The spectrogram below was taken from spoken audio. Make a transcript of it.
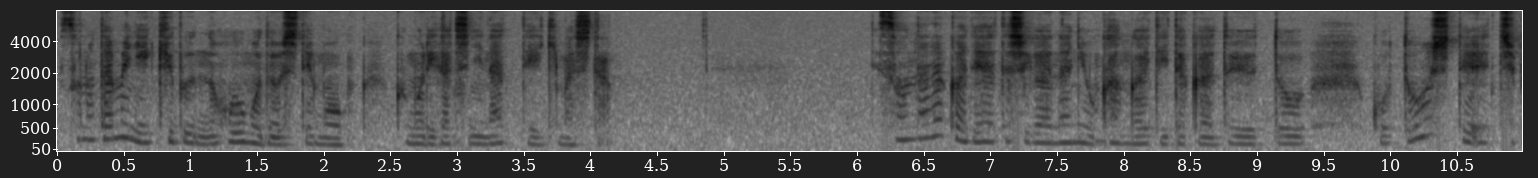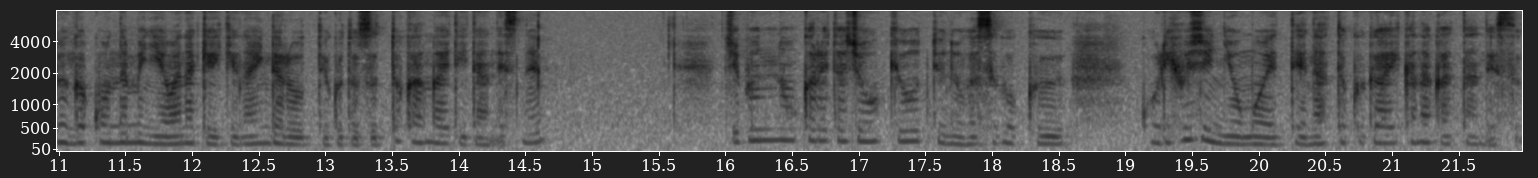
そのために気分の方もどうしても曇りがちになっていきましたそんな中で私が何を考えていたかというとこうどうして自分がこんな目に遭わなきゃいけないんだろうっていうことをずっと考えていたんですね。自分の置かれた状況っていうのがすごくこう理不尽に思えて納得がいかなかったんです。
